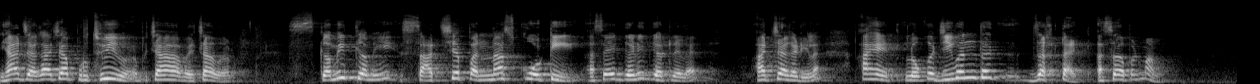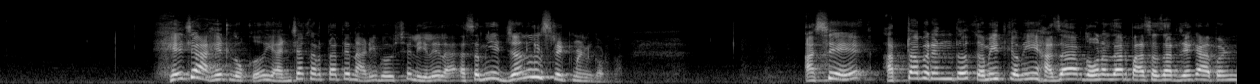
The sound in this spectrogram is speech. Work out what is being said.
ह्या जगाच्या पृथ्वीच्या ह्याच्यावर कमीत कमी सातशे पन्नास कोटी असं एक गणित घातलेलं आहे आजच्या घडीला आहेत. लोक जिवंत जगतायत असं आपण मानू. हे जे आहेत लोक यांच्याकरता ते नाडी भविष्य लिहिलेलं आहे असं मी एक जनरल स्टेटमेंट करतो. असे आत्तापर्यंत कमीत कमी हजार दोन हजार पाच हजार जे काय आपण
